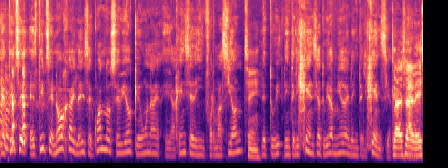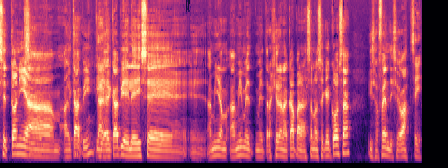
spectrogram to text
Y Steve se, Steve se enoja y le dice, ¿cuándo se vio que una eh, agencia de información, Sí. le tuvi- de inteligencia, tuviera miedo de la inteligencia? Claro, eso Claro. le dice Tony a- al Capi, Claro. y el Capi le dice, eh, a mí, a mí me, me trajeron acá para hacer no sé qué cosa, y se ofende y se va. Sí.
